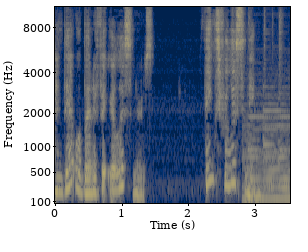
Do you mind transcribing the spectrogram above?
and that will benefit your listeners. Thanks for listening.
